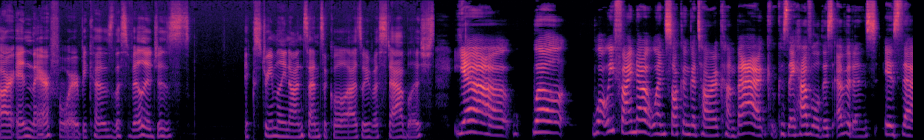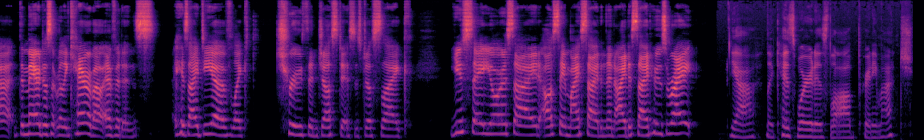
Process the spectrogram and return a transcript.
are in there for because this village is extremely nonsensical as we've established. Yeah. Well, what we find out when Sokka and Katara come back, because they have all this evidence, is that the mayor doesn't really care about evidence. His idea of like truth and justice is just like, you say your side, I'll say my side, and then I decide who's right. Yeah, like his word is law, pretty much.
